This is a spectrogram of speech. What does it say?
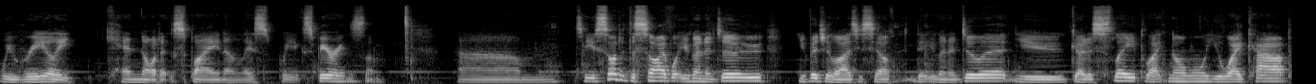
we really cannot explain unless we experience them. Um, so you sort of decide what you're going to do, you visualize yourself that you're going to do it, you go to sleep like normal, you wake up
